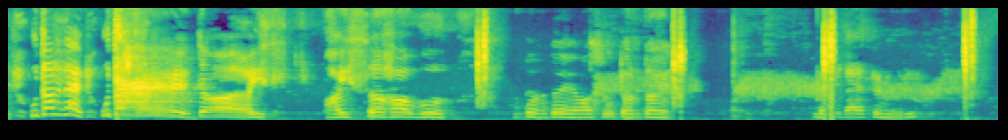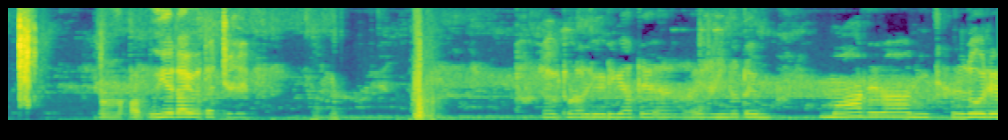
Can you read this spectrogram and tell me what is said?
ताई उतर जाए उतर जाए। भाई साहब उतर दे यहाँ से उतर दे। वैसे दायत तो नहीं हो रही। हाँ अब ये दाई बहुत अच्छे से थोड़ा लेट ही आते हैं। भाई नहीं तो, तो मार दे रहा नीचे। से दो ले।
